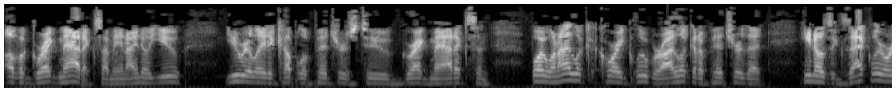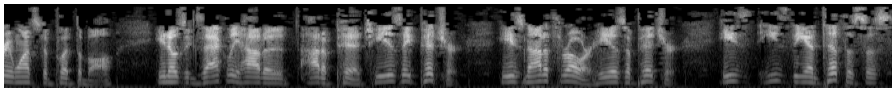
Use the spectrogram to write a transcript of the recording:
of a Greg Maddux. I mean, I know you you relate a couple of pitchers to Greg Maddux, and boy, when I look at Corey Kluber, I look at a pitcher that he knows exactly where he wants to put the ball. He knows exactly how to how to pitch. He is a pitcher. He's not a thrower. He is a pitcher. He's he's the antithesis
